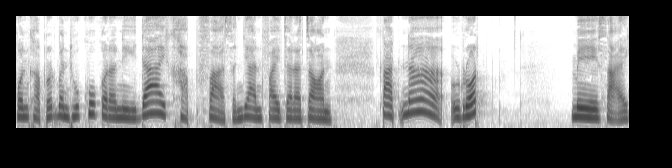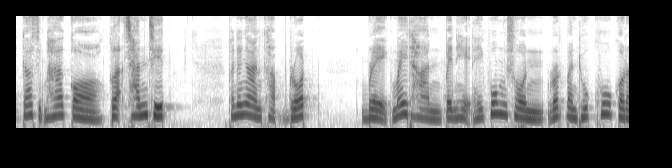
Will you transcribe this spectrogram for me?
คนขับรถบรรทุกคู่กรณีได้ขับฝ่าสัญญาณไฟจราจร ตัดหน้ารถ เมย์สาย 95 กกระชั้นชิด พนักงานขับรถเบรกไม่ทันเป็นเหตุให้พุ่งชน รถบรรทุกคู่กร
